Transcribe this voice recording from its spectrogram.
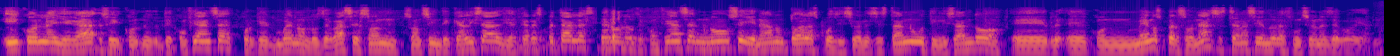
y con la llegada sí, con, de confianza, porque bueno, los de base son, son sindicalizados y hay que respetarlas, pero los de confianza no se llenaron todas las posiciones, están utilizando eh, eh, con menos personal, se están haciendo las funciones de gobierno.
